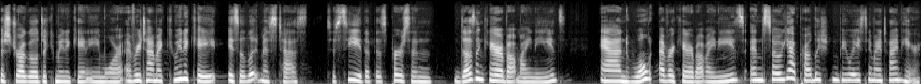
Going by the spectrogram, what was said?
to struggle to communicate anymore. Every time I communicate, it's a litmus test to see that this person doesn't care about my needs and won't ever care about my needs. And so, yeah, probably shouldn't be wasting my time here.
